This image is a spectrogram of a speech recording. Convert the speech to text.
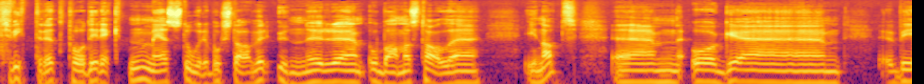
tvitret på direkten med store bokstaver under Obamas tale i natt. Og vi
